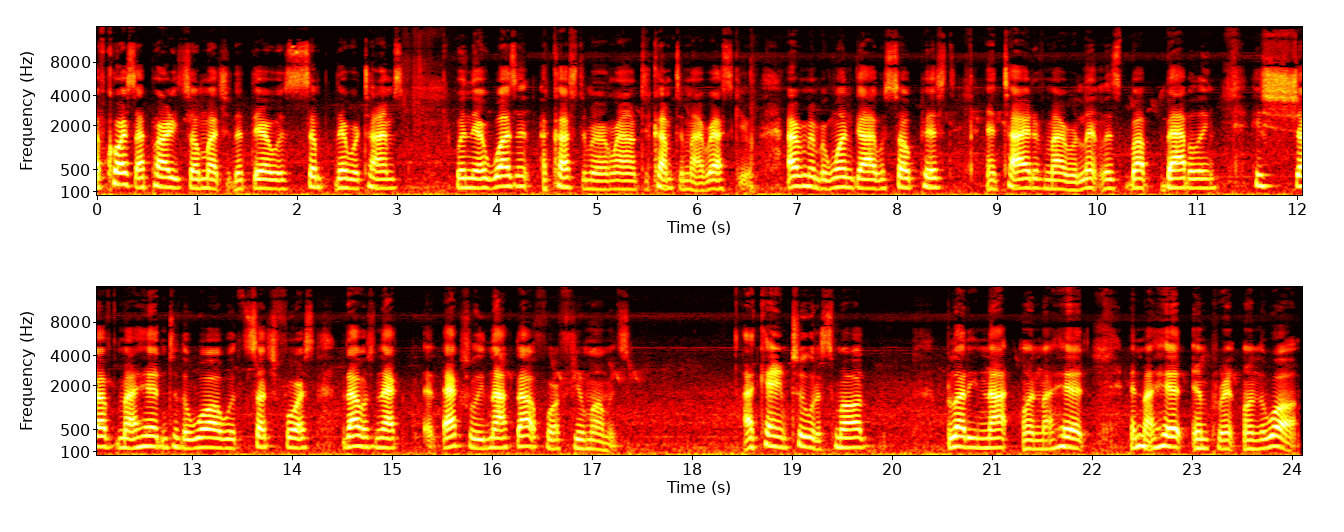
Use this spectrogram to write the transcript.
Of course, I partied so much that there was there were times when there wasn't a customer around to come to my rescue. I remember one guy was so pissed and tired of my relentless babbling, he shoved my head into the wall with such force that I was actually knocked out for a few moments. I came to with a small bloody knot on my head and my head imprint on the wall.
